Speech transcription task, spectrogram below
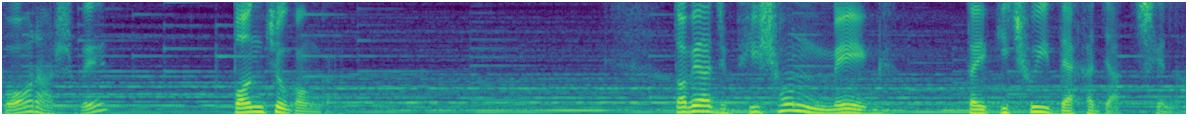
পর আসবে পঞ্চগঙ্গা। তবে আজ ভীষণ মেঘ, তাই কিছুই দেখা যাচ্ছে না।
